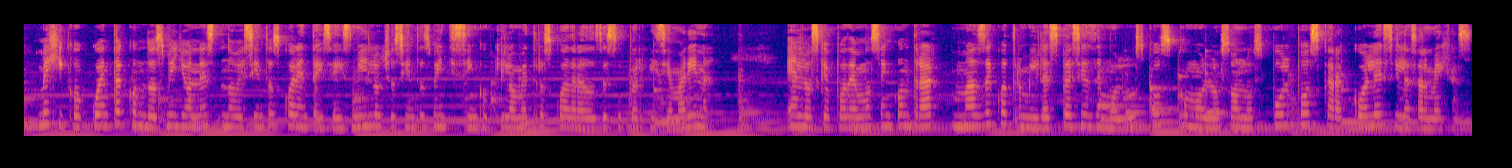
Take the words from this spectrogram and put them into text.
México cuenta con 2.946.825 kilómetros cuadrados de superficie marina, en los que podemos encontrar más de 4.000 especies de moluscos como lo son los pulpos, caracoles y las almejas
